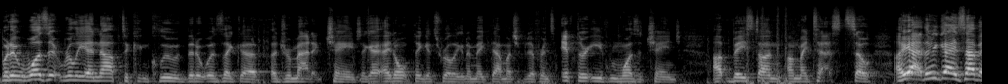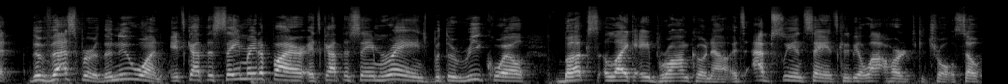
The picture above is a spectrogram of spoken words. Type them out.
but it wasn't really enough to conclude that it was like a, a dramatic change. Like I, I, don't think it's really going to make that much of a difference if there even was a change uh, based on on my test. So uh, yeah, there you guys have it. The Vesper, the new one. It's got the same rate of fire, it's got the same range, but the recoil bucks like a Bronco now. It's absolutely insane. It's going to be a lot harder to control. So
